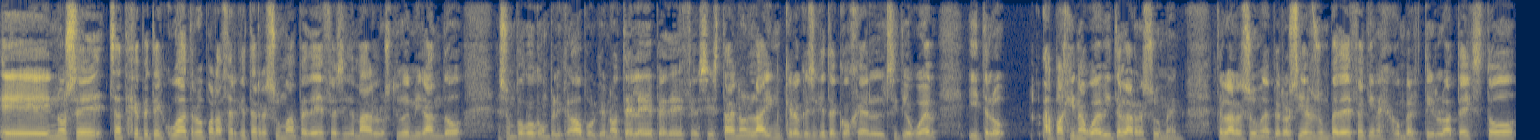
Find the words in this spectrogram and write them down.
Eh, no sé, ChatGPT 4 para hacer que te resuma PDFs y demás, lo estuve mirando, es un poco complicado porque no te lee PDF. Si está en online, creo que sí que te coge el sitio web y te lo la página web y te la resumen, te la resume, pero si es un PDF tienes que convertirlo a texto,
